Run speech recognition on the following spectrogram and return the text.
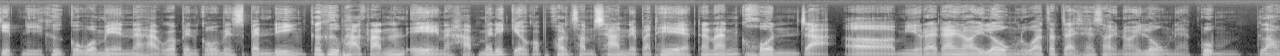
กิจนี้คือ government นะครับก็เป็น government spending ก็คือภาครัฐนั่นเองนะครับไม่ได้เกี่ยวกับ consumption ในประเทศ ดังนั้นคนจะมีรายได้น้อยลง หรือว่าจะจ่ายใช้สอยน้อยลงเนี่ยกลุ่มเหล่า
